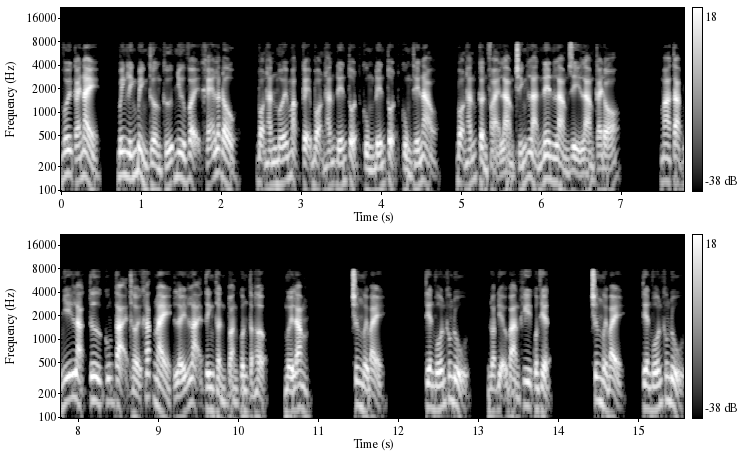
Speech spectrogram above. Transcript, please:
với cái này, binh lính bình thường cứ như vậy khẽ lắc đầu, bọn hắn mới mặc kệ bọn hắn đến tột cùng đến tột cùng thế nào bọn hắn cần phải làm chính là nên làm gì làm cái đó. Mà tạp nhĩ lạc tư cũng tại thời khắc này lấy lại tinh thần toàn quân tập hợp. 15. chương 17. tiền vốn không đủ, đoạt địa bàn khi quân thiệt. Chương 17. tiền vốn không đủ,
